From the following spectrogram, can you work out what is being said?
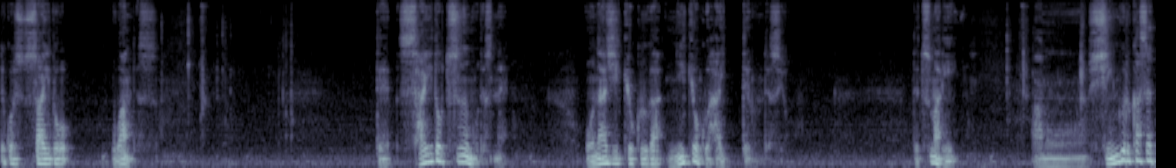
でこれサイド1です。でサイド2もですね同じ曲が2曲入ってるんですよ。でつまりあの、シングルカセッ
